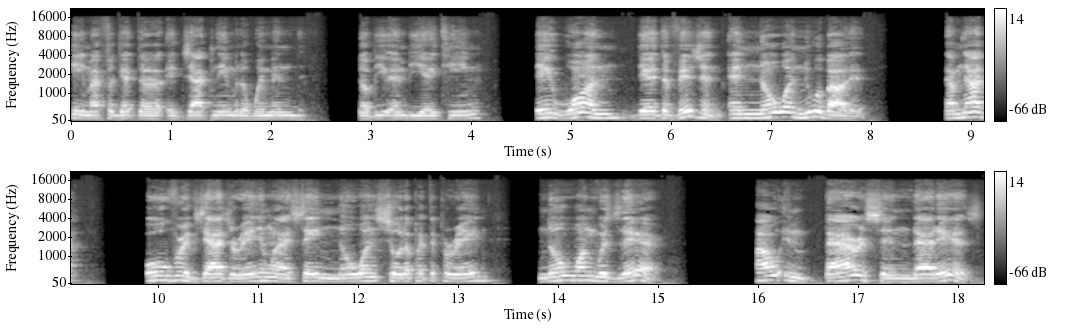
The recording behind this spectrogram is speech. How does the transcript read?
team, I forget the exact name of the women WNBA team. They won their division and no one knew about it. I'm not over exaggerating when I say no one showed up at the parade. No one was there. How embarrassing that is.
